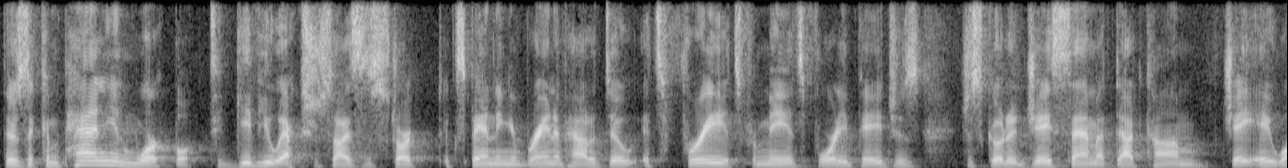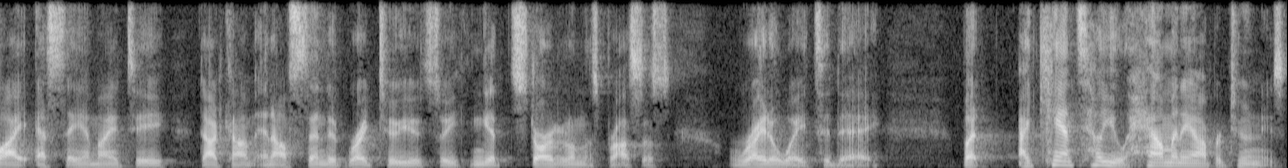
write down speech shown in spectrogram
there's a companion workbook to give you exercises to start expanding your brain of how to do. It's free. It's for me. It's 40 pages. Just go to jaysamit.com, J-A-Y-S-A-M-I-T.com, and I'll send it right to you so you can get started on this process right away today. But I can't tell you how many opportunities.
